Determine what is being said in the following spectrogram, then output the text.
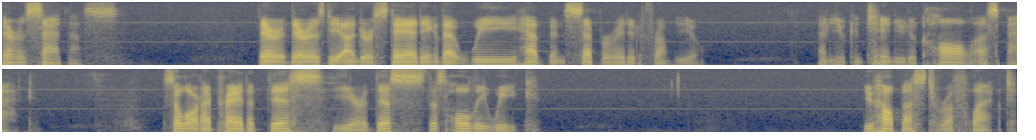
There is sadness there, there is the understanding that we have been separated from you, and you continue to call us back. So, Lord, I pray that this year, this, this holy week, you help us to reflect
